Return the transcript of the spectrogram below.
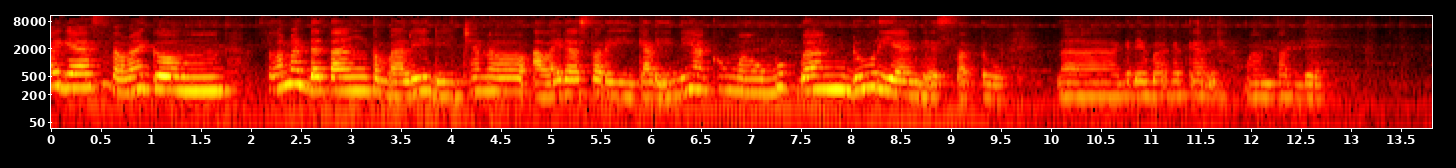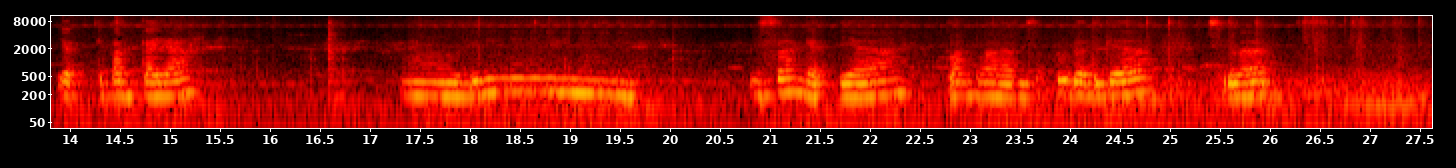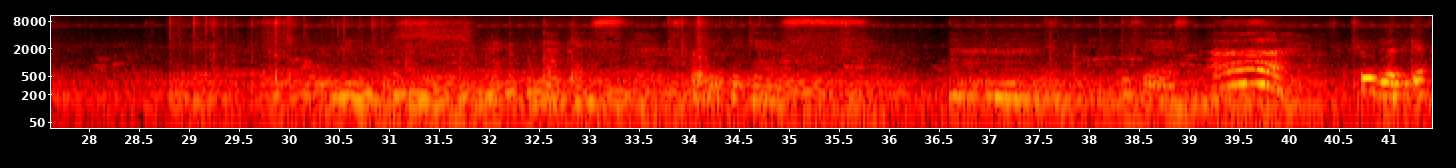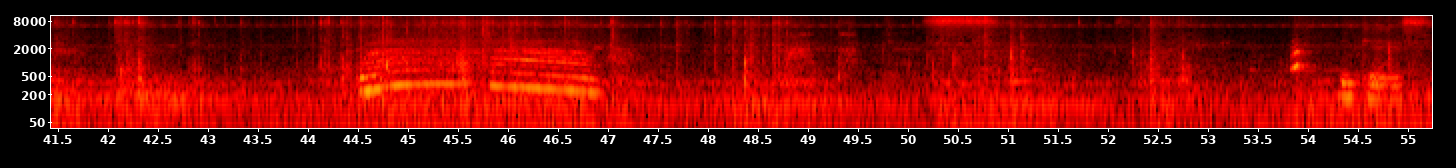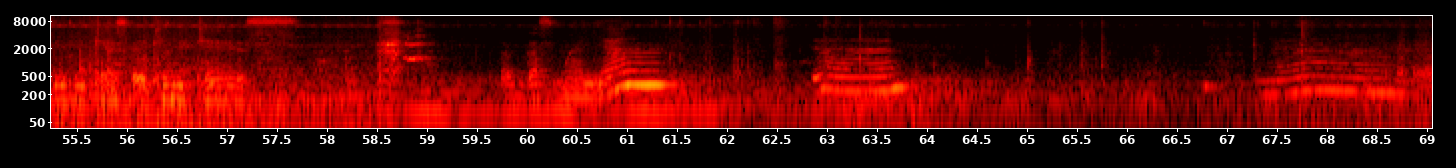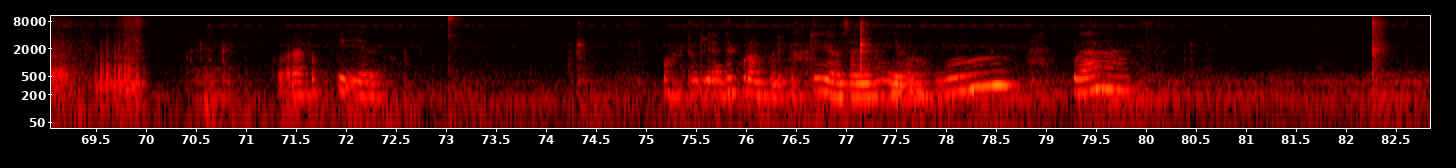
Hai guys, Assalamualaikum. Selamat datang kembali di channel Alaida Story. Kali ini aku mau mukbang durian guys Satu. Nah gede banget kan? Ih, Mantap deh. Yuk kita buka ya. Hmm begini nih nih nih nih nih nih. Bisa nggak? Ya Pelan-pelan. Satu, dua, tiga. Bismillah guys ini guys kayak gini guys kita buka semuanya. Dan nah kok rapi ya? Wah duriannya kurang gede-gede ya sayangnya ya. Wuh, wah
